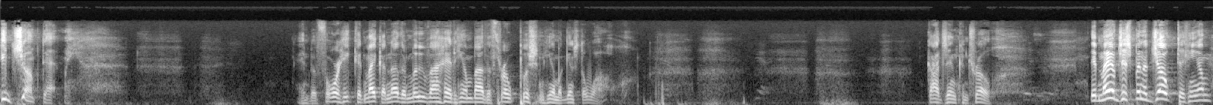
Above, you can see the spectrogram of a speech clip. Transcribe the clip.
he jumped at me. And before he could make another move, I had him by the throat, pushing him against the wall. God's in control. It may have just been a joke to him,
